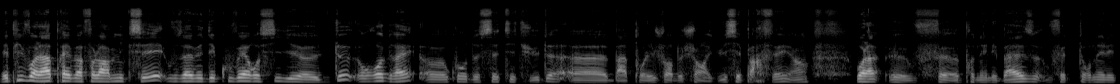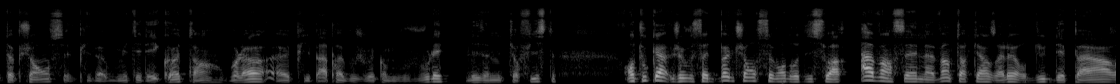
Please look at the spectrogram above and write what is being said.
Et puis voilà, après il va falloir mixer. Vous avez découvert aussi euh, deux regrets au cours de cette étude. bah, pour les joueurs de champ réduit, c'est parfait. Hein. Voilà, vous prenez les bases, vous faites tourner les top chances, et puis bah, vous mettez des cotes. Hein. Voilà, et puis bah, après vous jouez comme vous voulez, les amis turfistes. En tout cas, je vous souhaite bonne chance ce vendredi soir à Vincennes à 20h15 à l'heure du départ.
